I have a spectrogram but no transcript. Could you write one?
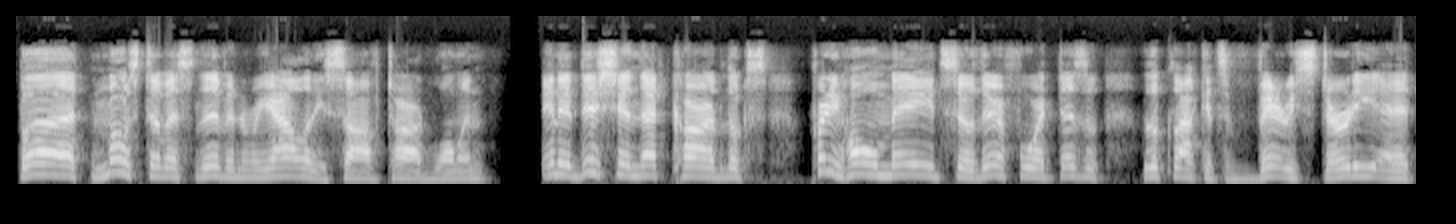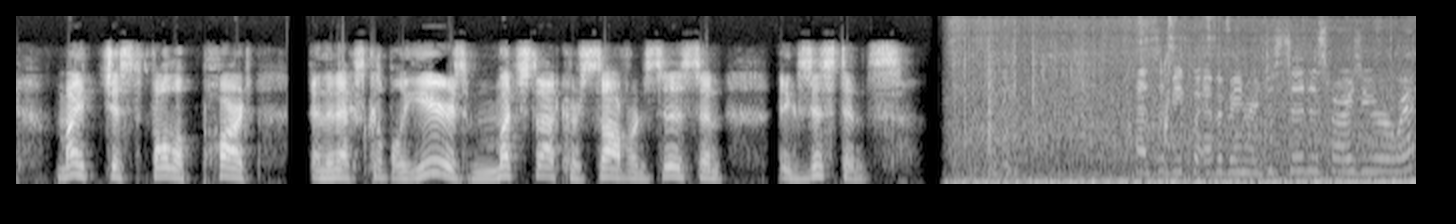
But most of us live in reality, Sovtard woman. In addition, that card looks pretty homemade, so therefore it doesn't look like it's very sturdy and it might just fall apart in the next couple of years, much like her sovereign citizen existence. Has the vehicle ever been registered as far as you're aware?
